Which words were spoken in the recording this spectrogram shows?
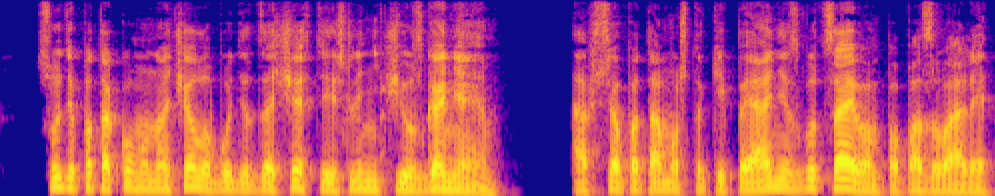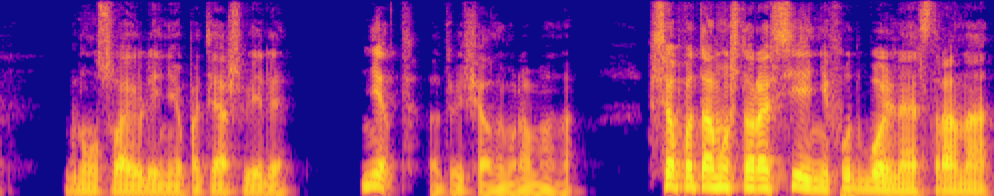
— «судя по такому началу, будет за счастье, если ничью сгоняем». «А все потому, что Кипиани с Гуцаевым попозвали», — гнул свою линию Патиашвили. «Нет», — отвечал им Романов. «Все потому, что Россия не футбольная страна.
